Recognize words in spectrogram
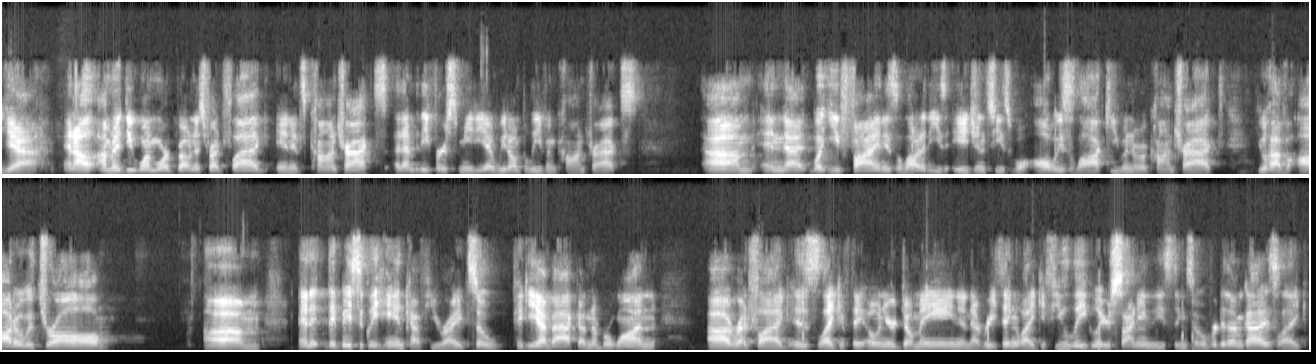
Yeah, and i am going to do one more bonus red flag, and it's contracts. At Empathy First Media, we don't believe in contracts. Um, and that what you find is a lot of these agencies will always lock you into a contract. You'll have auto withdrawal, um, and it, they basically handcuff you, right? So picking back on number one, uh, red flag is like if they own your domain and everything. Like if you legally are signing these things over to them, guys, like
